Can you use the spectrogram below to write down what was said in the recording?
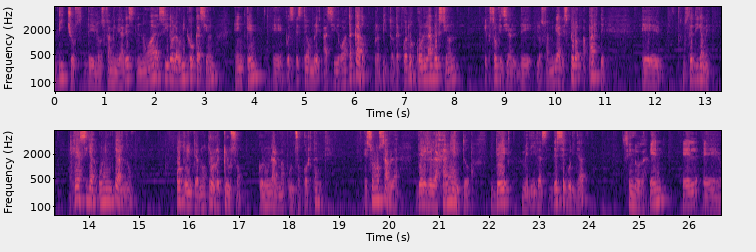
dichos de los familiares, no ha sido la única ocasión en que eh, pues este hombre ha sido atacado, repito, de acuerdo con la versión extraoficial de los familiares. Pero aparte, eh, usted dígame, ¿qué hacía un interno, otro interno, otro recluso, con un arma punzocortante? Eso nos habla del relajamiento de medidas de seguridad, sin duda, en el eh,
